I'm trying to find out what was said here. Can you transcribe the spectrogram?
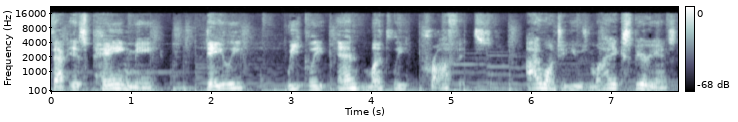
that is paying me daily, weekly, and monthly profits. I want to use my experience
